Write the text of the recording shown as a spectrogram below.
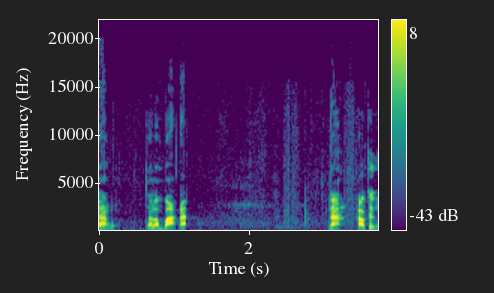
ดังจะลำบากละนะเขาถึง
